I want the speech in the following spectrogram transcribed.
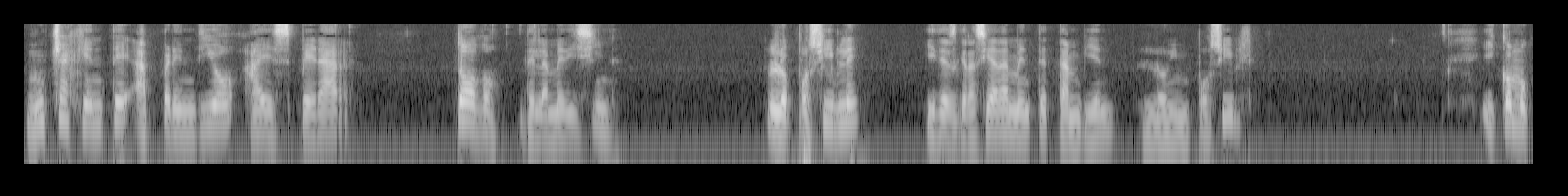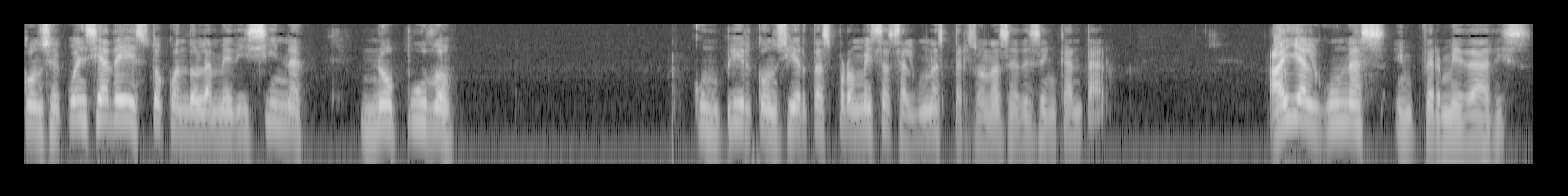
mucha gente aprendió a esperar todo de la medicina. Lo posible y desgraciadamente también lo imposible. Y como consecuencia de esto, cuando la medicina no pudo cumplir con ciertas promesas, algunas personas se desencantaron. Hay algunas enfermedades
